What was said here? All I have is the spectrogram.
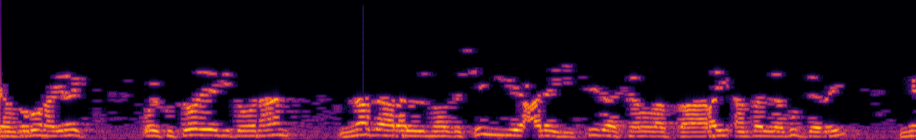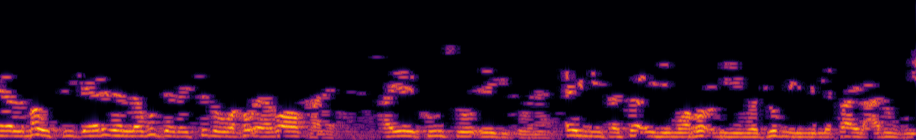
yanduruuna ilayk way ku soo eegi doonaan. Nadara almagshiyi calayhi sida ka la saaray amba lagu daday min almowti geerida lagu daday siduu wax u eego oo kale ayay kuu soo eegi doonaan. Ay min fasacihim wa rucbihim wa jubnihim min liqaa'i alcaduwi.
